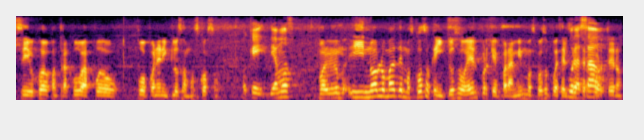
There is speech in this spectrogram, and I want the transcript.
Si juego contra Cuba, puedo, puedo poner incluso a Moscoso. Ok, digamos. y no hablo más de Moscoso que incluso él, porque para mí Moscoso puede ser el tercer portero.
